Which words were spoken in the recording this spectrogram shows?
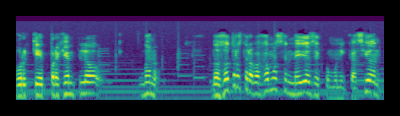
porque, por ejemplo, bueno, nosotros trabajamos en medios de comunicación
